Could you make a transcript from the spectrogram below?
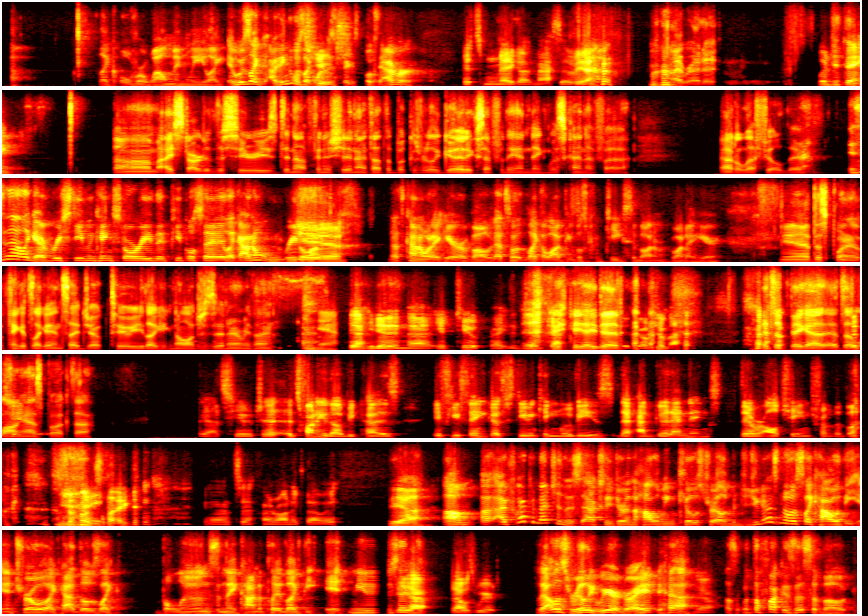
like overwhelmingly like it was like I think it was Oh, like one of his huge. biggest books ever. It's mega massive. Yeah. I read it. What'd you think? Um, I started the series, did not finish it, and I thought the book was really good, except for the ending was kind of uh, out of left field there. Isn't that like every Stephen King story that people say? Like I don't read a lot. Of, Yeah, that's kind of what I hear about. That's what like a lot of people's critiques about him. From what I hear. Yeah. At this point, I think it's like an inside joke too. He like acknowledges it and everything. Yeah. Yeah, he did in uh, it too, right? In Yeah, yeah, he did. they joked about it. It's a big, ass, it's a It's- long ass book though. Yeah, it's huge. It's funny though because if you think of Stephen King movies that had good endings, they were all changed from the book. so it's like, yeah, it's uh, ironic that way. Yeah. Um, I, I forgot to mention this actually during the Halloween Kills trailer, but did you guys notice like how the intro like had those like balloons and they kind of played like the It music? Yeah, that was weird. That was really weird, right? Yeah. Yeah. I was like, what the fuck is this about?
